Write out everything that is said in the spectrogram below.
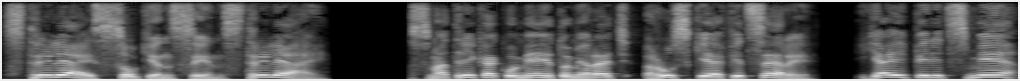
«Стреляй, сукин сын, стреляй! Смотри, как умеют умирать русские офицеры! Я и перед сме...»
